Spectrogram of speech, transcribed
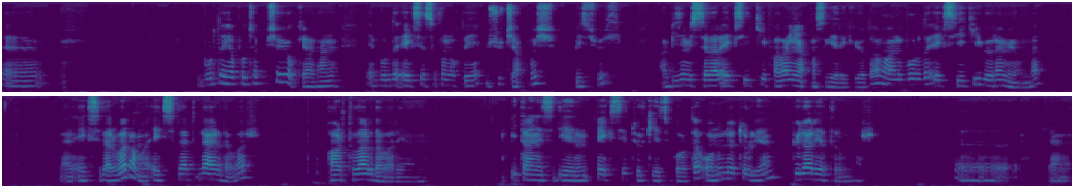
E, burada yapılacak bir şey yok yani hani e, burada eksi 0.73 yapmış BIST 100. Bizim hisseler eksi 2 falan yapması gerekiyordu ama hani burada eksi 2'yi göremiyorum ben. Yani eksiler var ama eksiler nerede var? Artılar da var yani. Bir tanesi diyelim eksi Türkiye Sigorta. Onu nötrleyen Güler Yatırım var. Ee, yani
